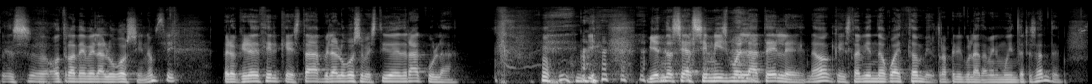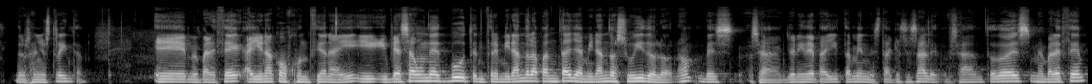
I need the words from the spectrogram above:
Es eh, otra de Bela Lugosi, ¿no? Sí. Pero quiero decir que está Bela Lugosi vestido de Drácula. vi- viéndose a sí mismo en la tele, ¿no? Que está viendo White Zombie, otra película también muy interesante, de los años 30. Eh, me parece hay una conjunción ahí y, y ves a un Ed Wood entre mirando la pantalla, mirando a su ídolo, ¿no? Ves, o sea, Johnny Depp ahí también está que se sale. O sea, todo es, me parece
